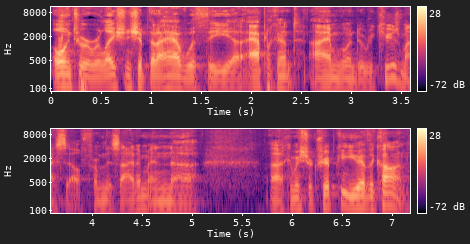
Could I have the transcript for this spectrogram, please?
owing to a relationship that I have with the uh, applicant, I am going to recuse myself from this item. And uh, uh, Commissioner Tripke, you have the con.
